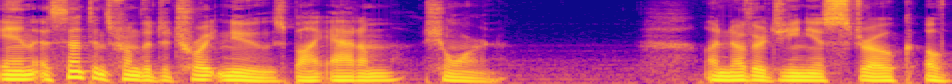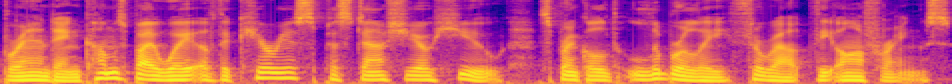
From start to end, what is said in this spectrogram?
in a sentence from the Detroit News by Adam Shorn. Another genius stroke of branding comes by way of the curious pistachio hue sprinkled liberally throughout the offerings.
